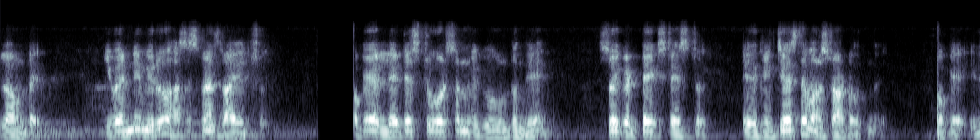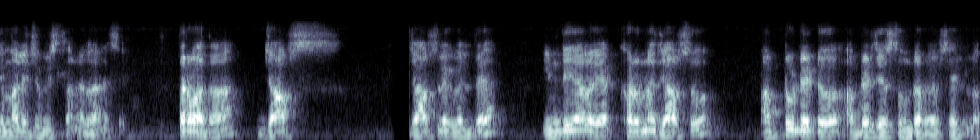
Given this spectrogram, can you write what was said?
ఇలా ఉంటాయి. ఇవన్నీ మీరు అసెస్మెంట్స్ రాయొచ్చు. ఓకే లేటెస్ట్ వర్షన్ మీకు ఉంటుంది. సో ఇక్కడ టెక్స్ట్ టెస్ట్ ఇది క్లిక్ చేస్తే మనం స్టార్ట్ అవుతుంది. ఓకే ఇది మళ్ళీ చూపిస్తాను ఎలా అనేసి. తర్వాత జాబ్స్ జాబ్స్లోకి వెళ్తే ఇండియాలో ఎక్కడున్న jobs up to date update చేస్తూ ఉంటారు వెబ్సైట్లో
